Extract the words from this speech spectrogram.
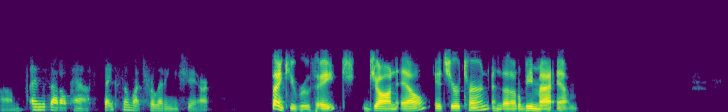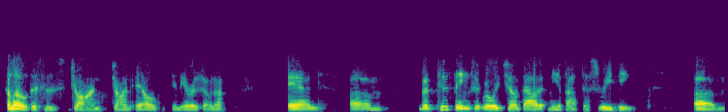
Um, and with that, I'll pass. Thanks so much for letting me share. Thank you, Ruth H. John L., it's your turn, and then it'll be Matt M. Hello, this is John, John L. in Arizona. And um, the two things that really jump out at me about this reading, um,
